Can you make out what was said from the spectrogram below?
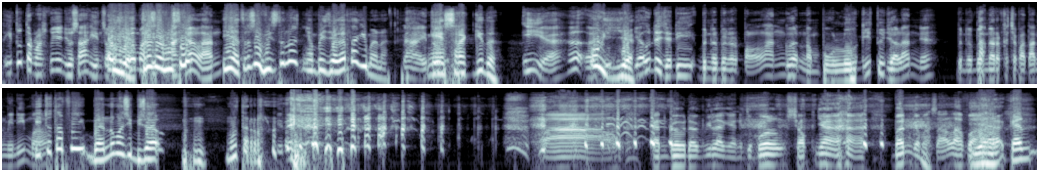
itu termasuknya nyusahin Oh soalnya iya, gua terus habis jalan iya terus habis itu lu nyampe Jakarta gimana? nah itu Ngesrek gitu. Iya, heeh. Oh iya. Ya udah jadi bener-bener pelan gua 60 gitu jalannya. Bener-bener kecepatan minimal. Itu tapi ban lu masih bisa muter. wow. Kan gua udah bilang yang jebol shocknya ban gak masalah pak Ya kan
